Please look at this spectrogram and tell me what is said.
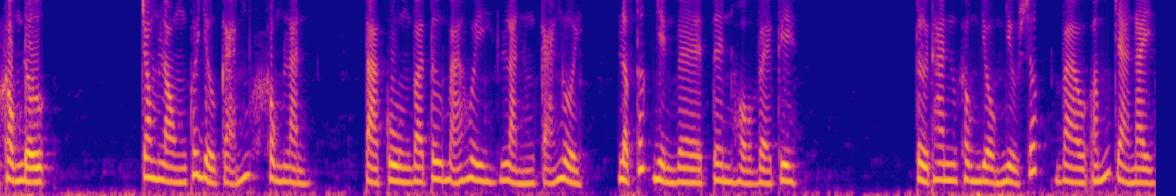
Không được. Trong lòng có dự cảm không lành. Tạ Cuồng và Tư Mã Huy lạnh cả người, lập tức nhìn về tên hộ vệ kia. Từ Thanh không dồn nhiều sức vào ấm trà này,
